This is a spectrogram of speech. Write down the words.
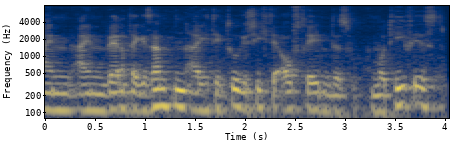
ein, ein während der gesamten Architekturgeschichte auftretendes Motiv ist.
